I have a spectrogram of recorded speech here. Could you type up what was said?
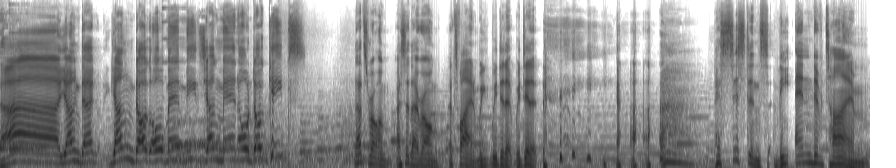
Ah, young dog, young dog, old man meets young man, old dog keeps. That's wrong. I said that wrong. That's fine. We, we did it. We did it. Persistence, the end of time.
